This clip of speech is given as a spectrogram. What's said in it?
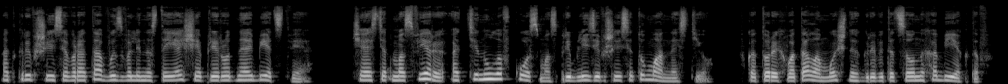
Открывшиеся врата вызвали настоящее природное бедствие. Часть атмосферы оттянула в космос, приблизившейся туманностью, в которой хватало мощных гравитационных объектов,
